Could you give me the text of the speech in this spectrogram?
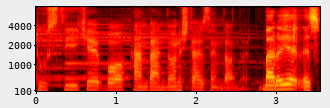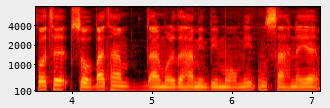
دوستی که با همبندانش در زندان داره. برای اثبات صحبت هم در مورد همین بیم امید اون صحنه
